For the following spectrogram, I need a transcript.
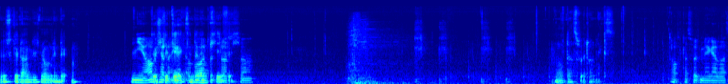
Es geht eigentlich nur um den Decken. Ja, aber Der ich steht direkt hinter dem Käfig. Oh, das wird doch nix. Auch das wird mega was.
